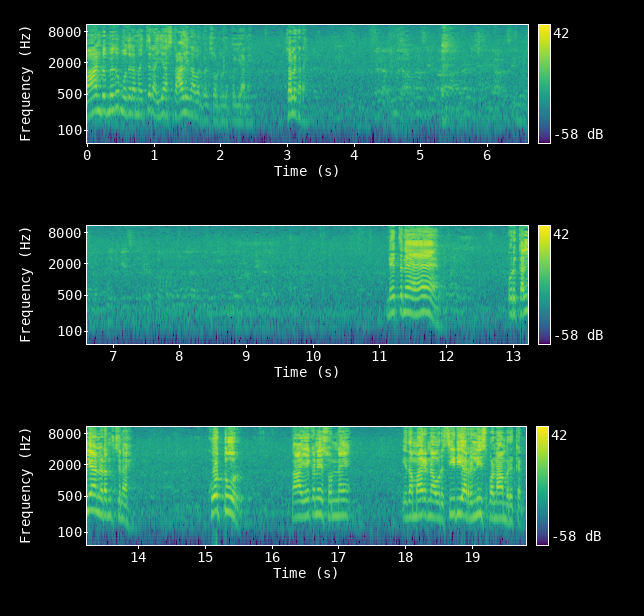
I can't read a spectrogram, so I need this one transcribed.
மாண்புமிகு முதலமைச்சர் ஐயா ஸ்டாலின் அவர்கள் சொல்கிறது பொய்யானே? சொல்லுங்கிறேன் நேற்றுனே ஒரு கல்யாணம் நடந்துச்சுனே கோட்டூர். நான் ஏற்கனவே சொன்னேன். இந்த மாதிரி நான் ஒரு சிடிஆர் ரிலீஸ் பண்ணாமல் இருக்கேன்.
